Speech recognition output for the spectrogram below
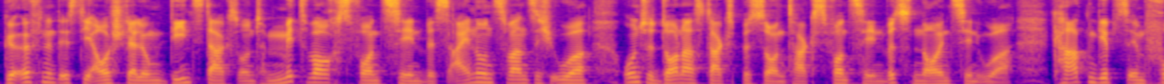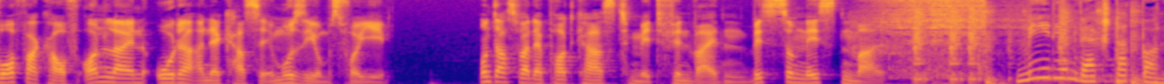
Geöffnet ist die Ausstellung dienstags und mittwochs von 10 bis 21 Uhr und donnerstags bis sonntags von 10 bis 19 Uhr. Karten gibt's im Vorverkauf online oder an der Kasse im Museumsfoyer. Und das war der Podcast mit Finn Weiden. Bis zum nächsten Mal. Medienwerkstatt Bonn.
